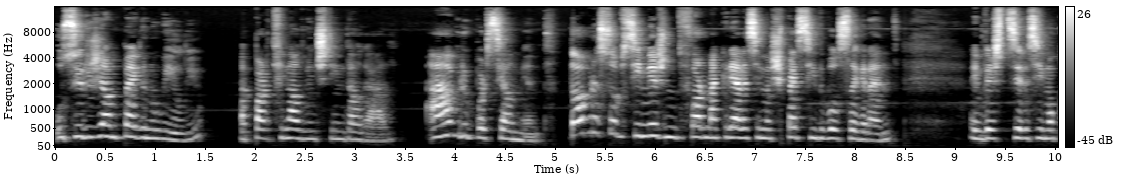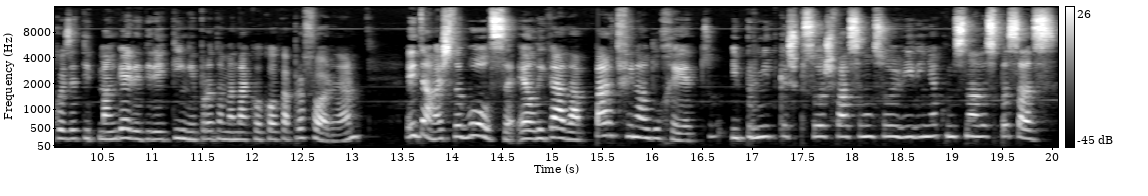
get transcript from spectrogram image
o cirurgião pega no ilho, a parte final do intestino delgado, abre-o parcialmente, dobra sobre si mesmo de forma a criar assim uma espécie de bolsa grande, em vez de ser assim uma coisa tipo mangueira direitinha e pronta a mandar cocó cá para fora. Então, esta bolsa é ligada à parte final do reto e permite que as pessoas façam a sua vidinha como se nada se passasse.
